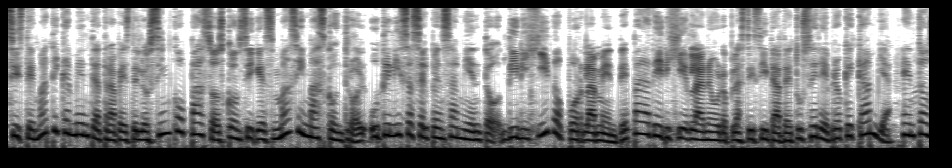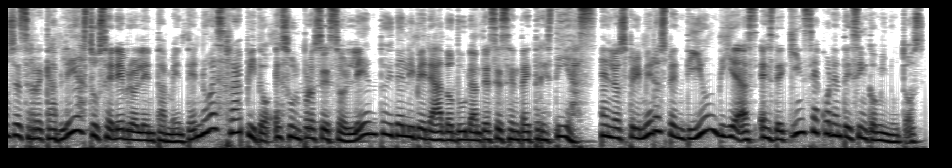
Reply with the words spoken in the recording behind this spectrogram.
sistemáticamente a través de los cinco pasos, consigues más y más control, utilizas el pensamiento dirigido por la mente para dirigir la neuroplasticidad de tu cerebro que cambia. Entonces recableas tu cerebro lentamente. No es rápido, es un proceso lento y deliberado durante 63 días. En los primeros 21 días es de 15 a 45 minutos.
